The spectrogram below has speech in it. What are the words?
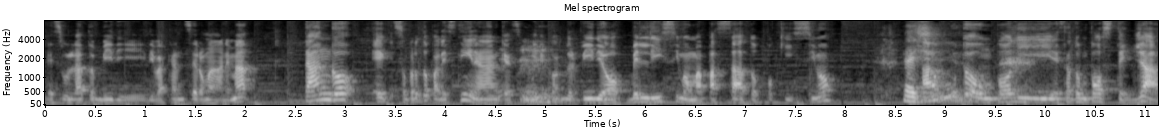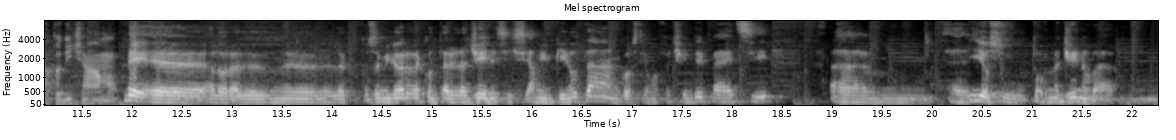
è sul lato B di, di Vacanze Romane. Ma tango e soprattutto Palestina, anche se mi ricordo il video bellissimo ma passato pochissimo. Eh, sì. ha avuto un po' di. è stato un po' osteggiato, diciamo. Beh, eh, allora, eh, la cosa migliore è raccontare la genesi. Siamo in pieno tango, stiamo facendo i pezzi. Um, io su, torno a Genova mm,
